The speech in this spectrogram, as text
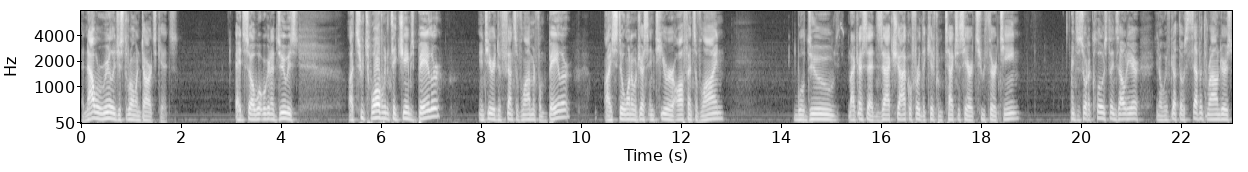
and now we're really just throwing darts, kids. And so what we're going to do is at 212, we're going to take James Baylor, interior defensive lineman from Baylor. I still want to address interior offensive line. We'll do, like I said, Zach Shackelford, the kid from Texas, here at 213. And to sort of close things out here, you know, we've got those seventh rounders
